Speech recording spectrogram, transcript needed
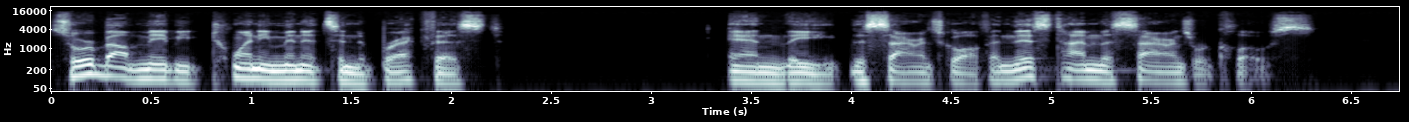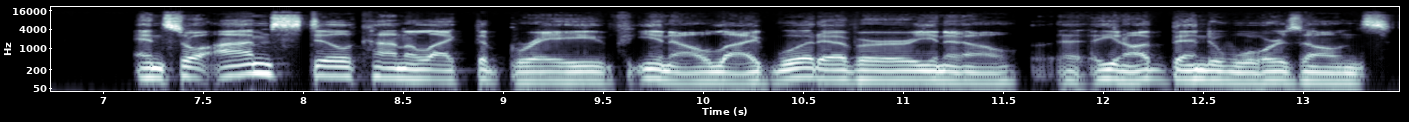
So we're about maybe 20 minutes into breakfast and the, the sirens go off. And this time the sirens were close. And so I'm still kind of like the brave, you know, like whatever, you know, uh, you know, I've been to war zones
